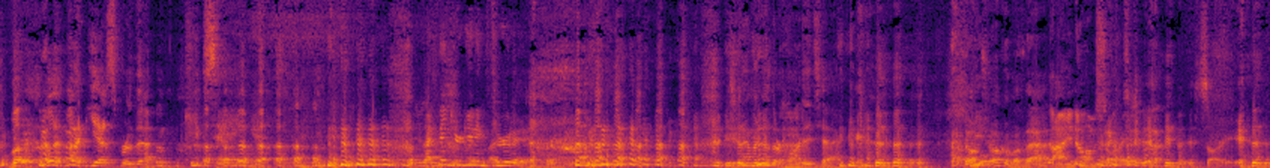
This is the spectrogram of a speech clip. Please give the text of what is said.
but, but yes for them. Keep saying it. I think you're getting through to him. He's gonna have another heart attack. Don't joke about that. I know. I'm sorry. sorry.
